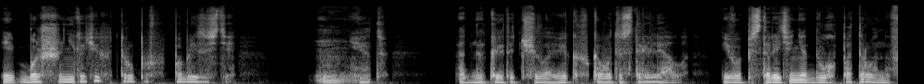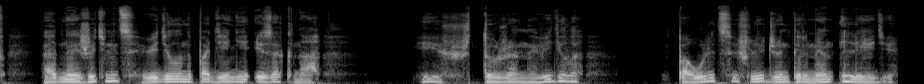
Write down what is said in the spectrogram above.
И больше никаких трупов поблизости. Нет. Однако этот человек в кого-то стрелял. В его пистолете нет двух патронов — Одна из жительниц видела нападение из окна. И что же она видела? По улице шли джентльмен и леди.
